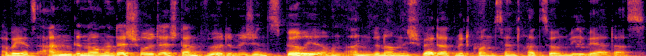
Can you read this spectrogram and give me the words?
Aber jetzt angenommen, der Schulterstand würde mich inspirieren. Angenommen, ich wäre dort mit Konzentration. Wie wäre das?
